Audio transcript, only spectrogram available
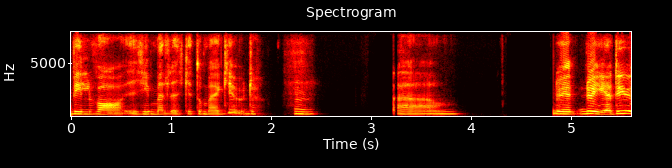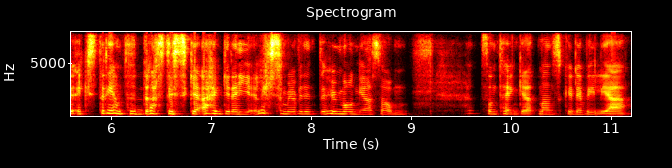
vill vara i himmelriket och med Gud. Mm. Um, nu, är, nu är det ju extremt drastiska grejer. Liksom. Jag vet inte hur många som, som tänker att man skulle vilja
